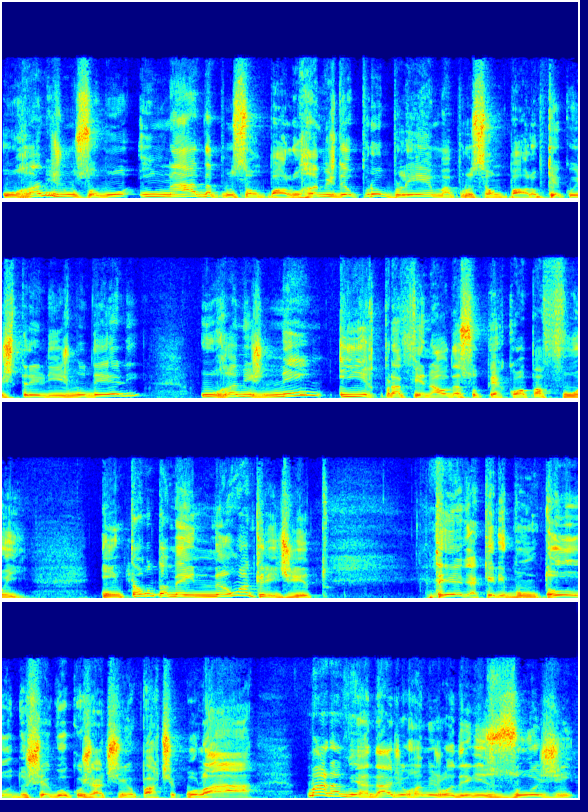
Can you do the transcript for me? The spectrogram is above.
O Rames não somou em nada para o São Paulo. O Rames deu problema para o São Paulo, porque com o estrelismo dele, o Rames nem ir para a final da Supercopa foi. Então também não acredito. Teve aquele boom todo, chegou com o jatinho particular, mas na verdade o Rames Rodrigues hoje,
